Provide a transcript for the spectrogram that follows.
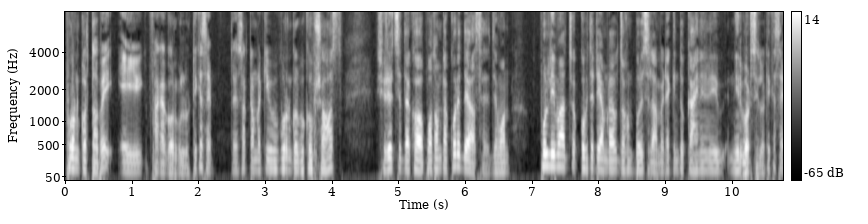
পূরণ করতে হবে এই ফাঁকা ঘরগুলো ঠিক আছে? তো এই আমরা কীভাবে পূরণ করব খুব সহজ। সেটা হচ্ছে, দেখো, প্রথমটা করে দেওয়া আছে, যেমন য- কবিতাটি আমরা যখন পড়েছিলাম, এটা কিন্তু কাহিনী নির- নির্ভর ছিল, ঠিক আছে?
